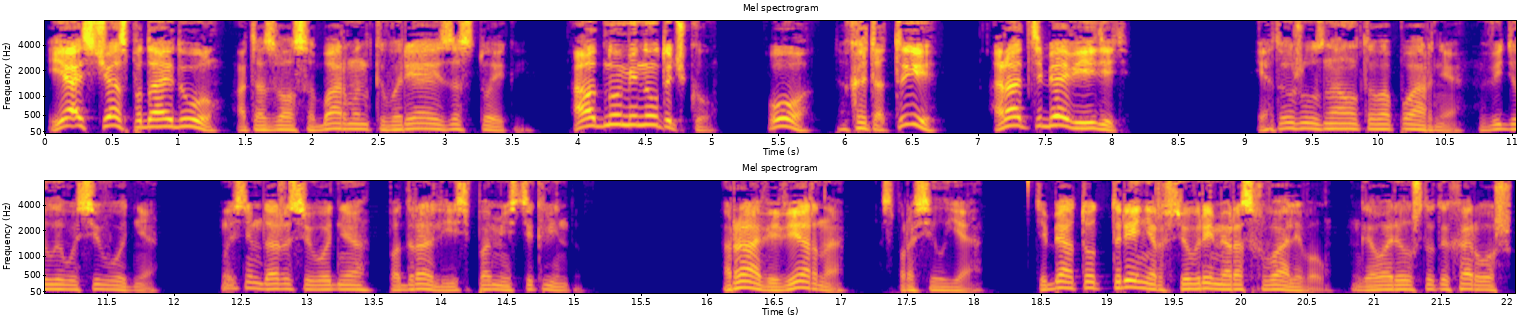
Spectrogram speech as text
«Я сейчас подойду», — отозвался бармен, ковыряясь за стойкой. «Одну минуточку». «О, так это ты? Рад тебя видеть». Я тоже узнал этого парня, видел его сегодня. Мы с ним даже сегодня подрались в поместье Квинтов. «Рави, верно?» — спросил я. «Тебя тот тренер все время расхваливал. Говорил, что ты хорош».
